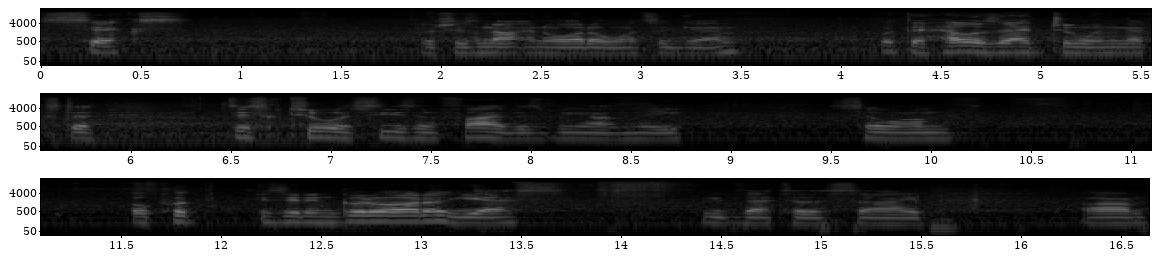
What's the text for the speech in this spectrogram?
six, which is not in order once again. What the hell is that doing next to disc two of season five is beyond me. So um, we'll put. Is it in good order? Yes. Leave that to the side. Um,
